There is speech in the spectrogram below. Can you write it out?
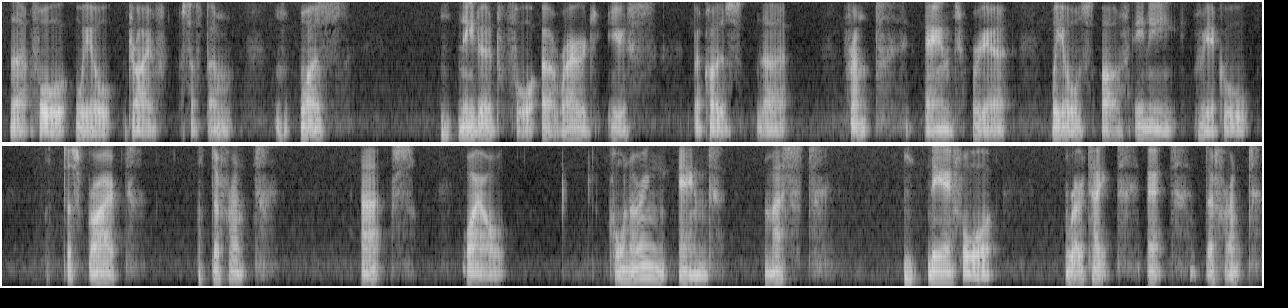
the four wheel drive system was needed for a road use because the front and rear wheels of any vehicle described different arcs while cornering and must therefore rotate at different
